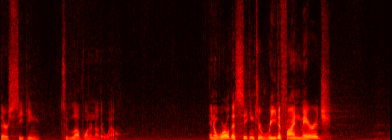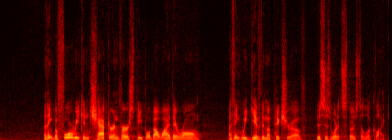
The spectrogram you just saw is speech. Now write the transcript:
that are seeking to love one another well. In a world that's seeking to redefine marriage, I think before we can chapter and verse people about why they're wrong, I think we give them a picture of this is what it's supposed to look like.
